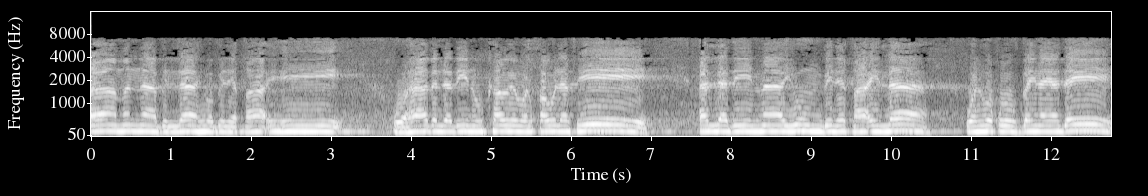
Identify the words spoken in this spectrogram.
آمنا بالله وبلقائه. وهذا الذي نكرر القول فيه الذي ما يوم بلقاء الله والوقوف بين يديه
